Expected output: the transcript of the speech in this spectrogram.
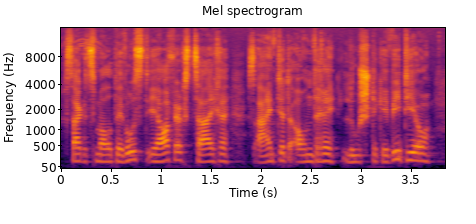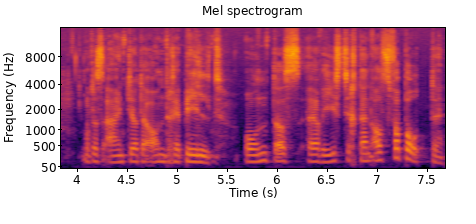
Ich sage jetzt mal bewusst in Anführungszeichen, das eine oder andere lustige Video oder das eine oder andere Bild. Und das erweist sich dann als verboten.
